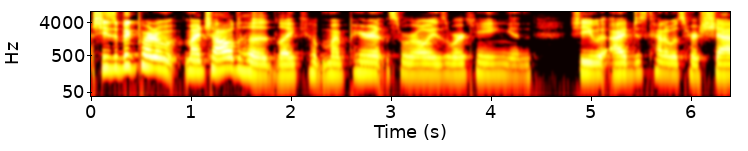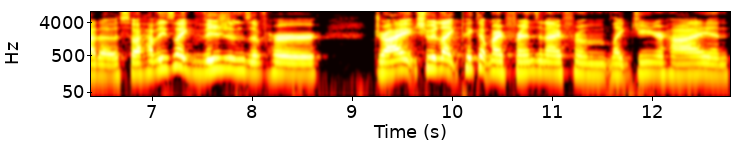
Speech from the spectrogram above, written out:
she's a big part of my childhood. Like my parents were always working and she I just kind of was her shadow. So I have these like visions of her drive she would like pick up my friends and I from like junior high and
